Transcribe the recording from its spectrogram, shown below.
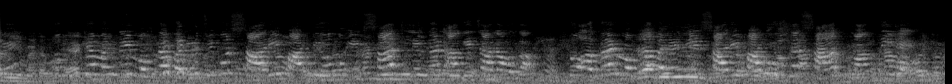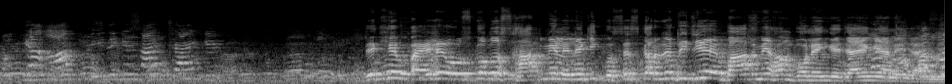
है राज्य में तो मुख्यमंत्री ममता बनर्जी को सारी पार्टियों को एक साथ लेकर आगे जाना होगा। तो अगर ममता बनर्जी सारी पार्टियों का साथ मांगती है तो क्या आप दीदी के साथ जाएँगे? देखिए पहले उसको तो साथ में लेने की कोशिश करने दीजिए बाद में हम बोलेंगे जाएँगे या नहीं जाएँगे।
